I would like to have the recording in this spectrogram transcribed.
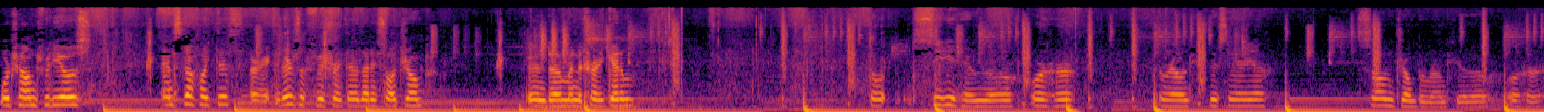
more challenge videos, and stuff like this. All right, there's a fish right there that I saw jump, and I'm gonna try to get him. Don't see him though, or her, around this area. Saw him jump around here though, or her.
